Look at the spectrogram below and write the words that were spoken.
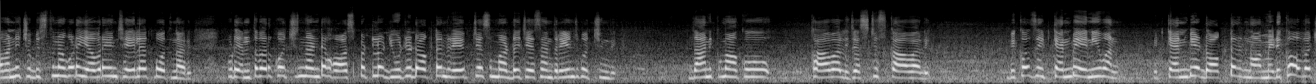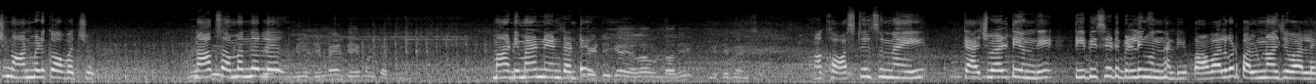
అవన్నీ చూపిస్తున్నా కూడా ఎవరేం చేయలేకపోతున్నారు. ఇప్పుడు ఎంతవరకు వచ్చిందంటే హాస్పిటల్లో డ్యూటీ డాక్టర్ని రేప్ చేసి మర్డర్ చేసేంత రేంజ్కి వచ్చింది. దానికి మాకు కావాలి జస్టిస్ కావాలి. Because it can be any one it can be doctor. నా మెడికో అవ్వచ్చు నాన్ మెడికో అవ్వచ్చు. నాకు సంబంధం లేదు మీ డిమాండ్ ఏంటంటే మాకు హాస్టల్స్ ఉన్నాయి క్యాజువాలిటీ ఉంది టీబీసీటీ బిల్డింగ్ ఉందండి. వాళ్ళు కూడా పల్మనాలజీ వాళ్ళే.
